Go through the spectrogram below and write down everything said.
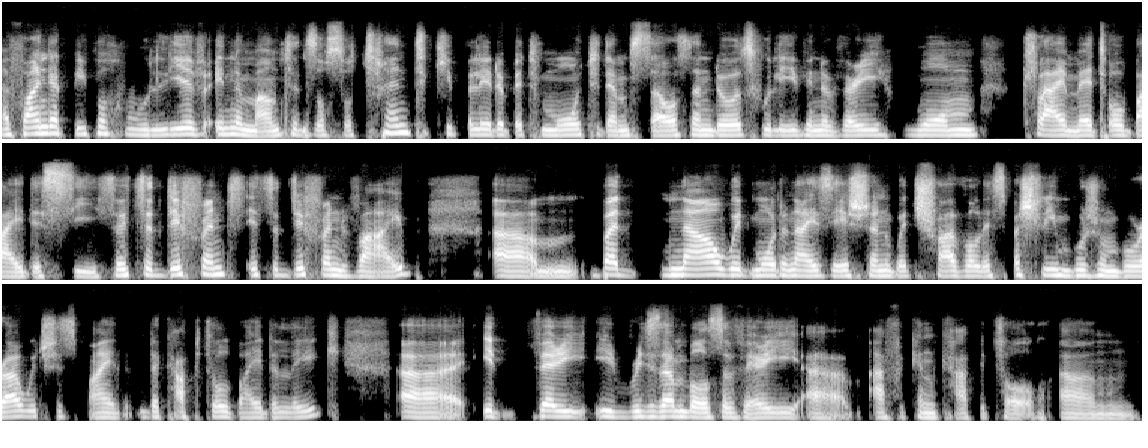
I find that people who live in the mountains also tend to keep a little bit more to themselves than those who live in a very warm climate or by the sea. So it's a different, it's a different vibe. Um, but now with modernization, with travel, especially in Bujumbura, which is by the capital by the lake, uh, it very it resembles a very uh, African capital. Um,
